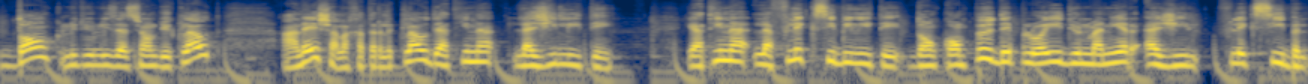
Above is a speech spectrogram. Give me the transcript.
donc l'utilisation du cloud. علاش على خاطر le cloud يعطينا l'agilité. يعطينا la flexibilité. Donc, on peut déployer d'une manière agile, flexible.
